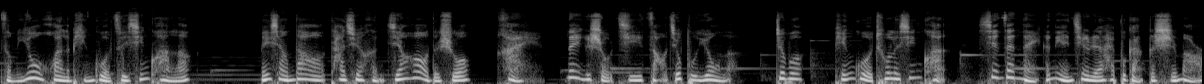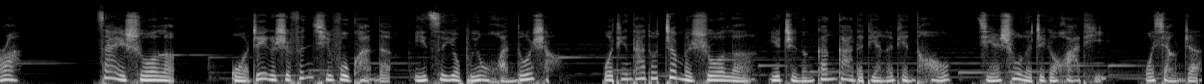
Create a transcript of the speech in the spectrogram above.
怎么又换了苹果最新款了？”没想到他却很骄傲地说：“嗨，那个手机早就不用了。这不，苹果出了新款，现在哪个年轻人还不赶个时髦啊？再说了，我这个是分期付款的，一次又不用还多少。”我听他都这么说了，也只能尴尬的点了点头，结束了这个话题。我想着，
